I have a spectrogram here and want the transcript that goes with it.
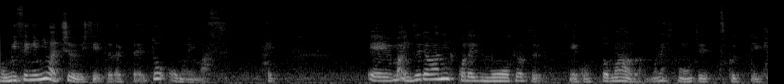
飲み過ぎには注意していただきたいと思います。はいえーまあ、いずれはね、これでもう一つ、えー、ゴッドマーザーもね、そのうち作っていけ、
